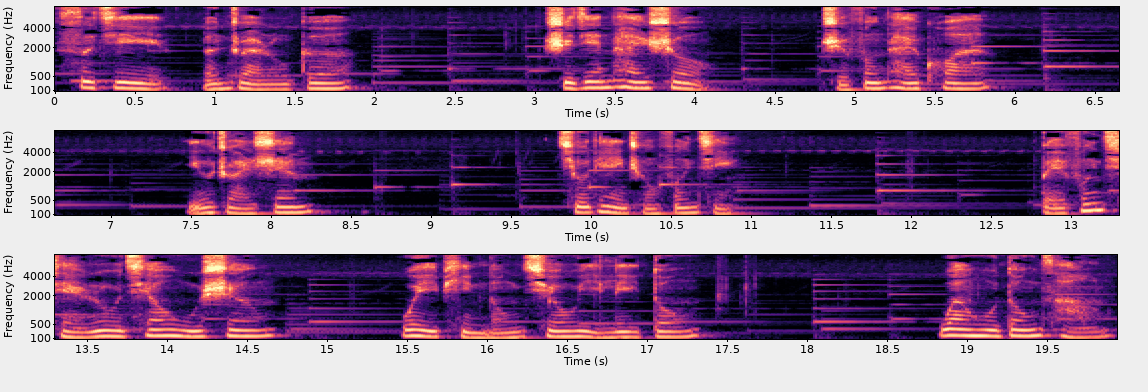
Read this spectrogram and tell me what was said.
四季轮转如歌。时间太瘦，指缝太宽。一个转身，秋天已成风景。北风潜入悄无声，未品浓秋已立冬。万物冬藏，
